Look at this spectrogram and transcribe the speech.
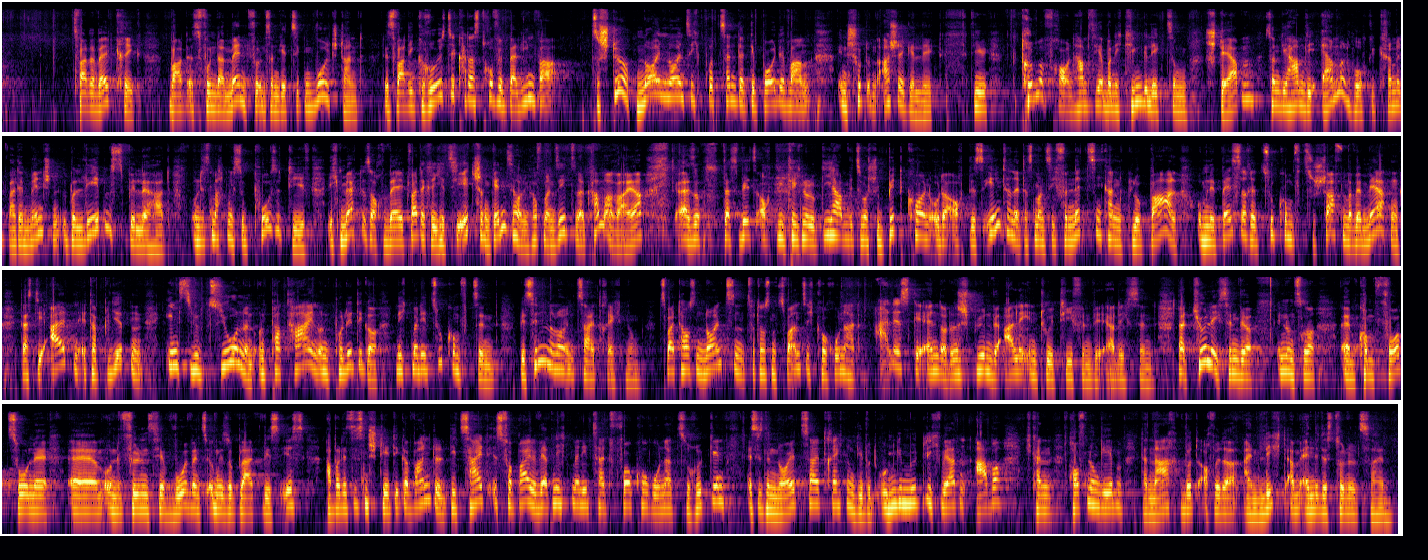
Zweiter Weltkrieg war das Fundament für unseren jetzigen Wohlstand. Das war die größte Katastrophe. Berlin war zerstört. 99 Prozent der Gebäude waren in Schutt und Asche gelegt. Die Trümmerfrauen haben sich aber nicht hingelegt zum Sterben, sondern die haben die Ärmel hochgekrempelt, weil der Mensch einen Überlebenswille hat. Und das macht mich so positiv. Ich merke das auch weltweit. Da kriege ich jetzt jetzt schon Gänsehaut. Ich hoffe, man sieht es in der Kamera. Ja? Also, dass wir jetzt auch die Technologie haben, wie zum Beispiel Bitcoin oder auch das Internet, dass man sich vernetzen kann global, um eine bessere Zukunft zu schaffen. Weil wir merken, dass die alten etablierten Institutionen und Parteien und Politiker nicht mehr die Zukunft sind. Wir sind in einer neuen Zeitrechnung. 2019, 2020 2020, Corona hat alles geändert und das spüren wir alle intuitiv, wenn wir ehrlich sind. Natürlich sind wir in unserer ähm, Komfortzone ähm, und fühlen uns hier wohl, wenn es irgendwie so bleibt, wie es ist, aber das ist ein stetiger Wandel. Die Zeit ist vorbei, wir werden nicht mehr in die Zeit vor Corona zurückgehen. Es ist eine neue Zeitrechnung, die wird ungemütlich werden, aber ich kann Hoffnung geben, danach wird auch wieder ein Licht am Ende des Tunnels sein.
